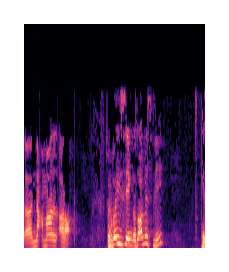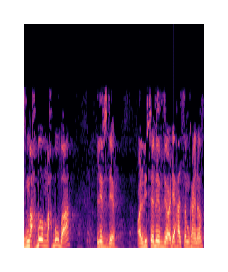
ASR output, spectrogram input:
uh, Na'man al-Araq. So what he's saying is obviously his mahbub mahbuba lives there. Or at least they live there or they had some kind of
